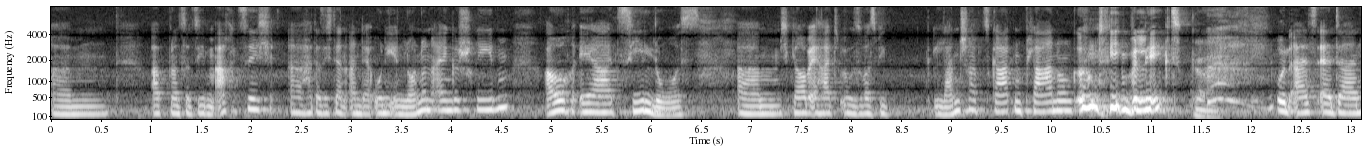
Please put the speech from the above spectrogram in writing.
Ähm, ab 1987 äh, hat er sich dann an der Uni in London eingeschrieben, auch eher ziellos. Ähm, ich glaube, er hat sowas wie Landschaftsgartenplanung irgendwie belegt. Ja. Und als er dann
